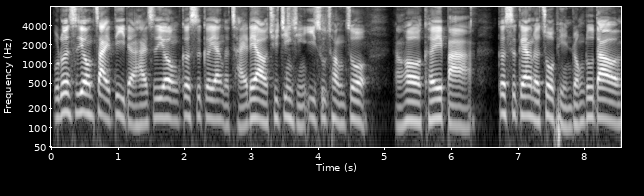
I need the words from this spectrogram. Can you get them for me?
不论是用在地的，还是用各式各样的材料去进行艺术创作，然后可以把各式各样的作品融入到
